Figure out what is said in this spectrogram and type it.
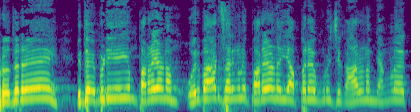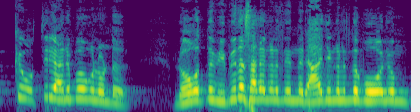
ബ്രദറെ ഇത് എവിടെയും പറയണം. ഒരുപാട് സ്ഥലങ്ങളിൽ പറയണം ഈ അപ്പനെ കുറിച്ച്. കാരണം ഞങ്ങളൊക്കെ ഒത്തിരി അനുഭവങ്ങളുണ്ട്. ലോകത്ത് വിവിധ സ്ഥലങ്ങളിൽ നിന്ന് രാജ്യങ്ങളിൽ നിന്ന് പോലും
